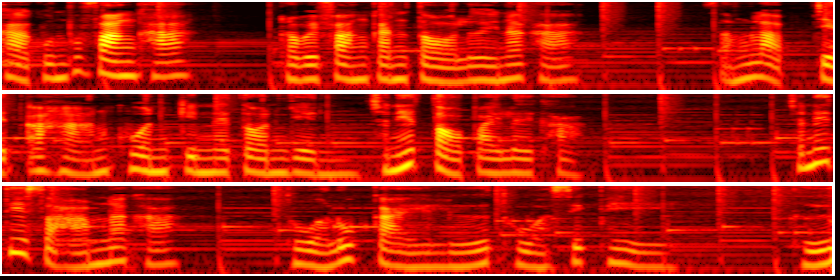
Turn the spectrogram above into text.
ค่ะคุณผู้ฟังคะ เราไปฟังกันต่อเลยนะคะสำหรับ 7 อาหารควรกินในตอนเย็น ชนิดต่อไปเลยค่ะ ชนิดที่ 3 นะคะ ถั่วลูกไก่หรือถั่ว chickpea ถือ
